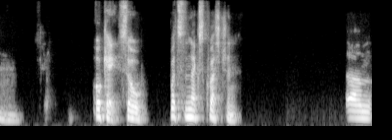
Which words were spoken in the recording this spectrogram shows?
Mhm. Okay, so what's the next question? Um,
